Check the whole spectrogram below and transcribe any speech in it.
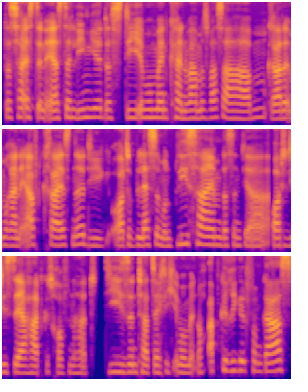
Das heißt in erster Linie, dass die im Moment kein warmes Wasser haben. Gerade im Rhein-Erft-Kreis, ne, die Orte Blessem und Bliesheim, das sind ja Orte, die es sehr hart getroffen hat. Die sind tatsächlich im Moment noch abgeriegelt vom Gas.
